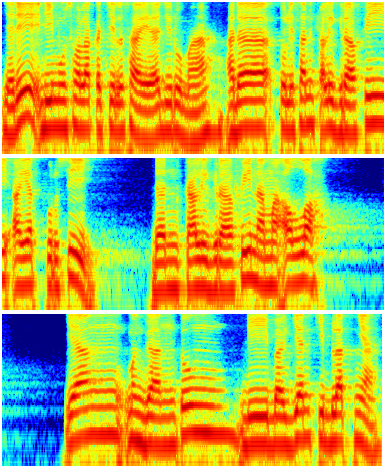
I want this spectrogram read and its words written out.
Jadi di musola kecil saya di rumah ada tulisan kaligrafi ayat kursi dan kaligrafi nama Allah yang menggantung di bagian kiblatnya.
